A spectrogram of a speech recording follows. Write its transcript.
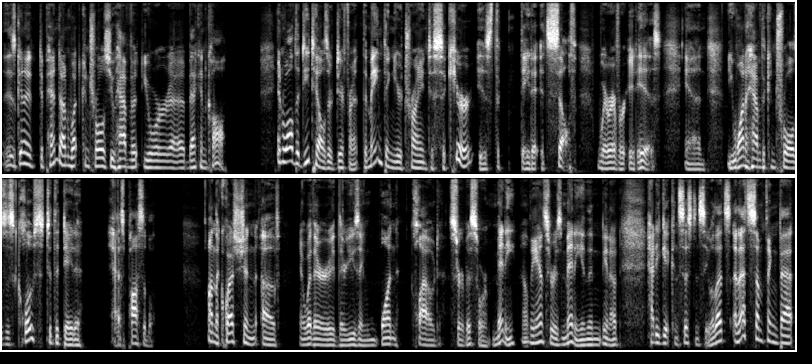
is going to depend on what controls you have at your uh, beck and call. And while the details are different, the main thing you're trying to secure is the data itself, wherever it is. And you want to have the controls as close to the data as possible. On the question of you know, whether they're using one cloud service or many, well, the answer is many. And then, you know, how do you get consistency? Well, that's and that's something that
